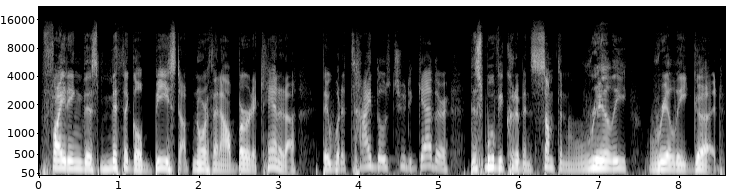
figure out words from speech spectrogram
fighting this mythical beast up north in Alberta, Canada, they would have tied those two together. This movie could have been something really, really good.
